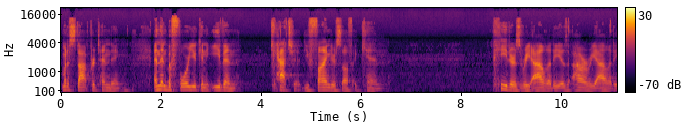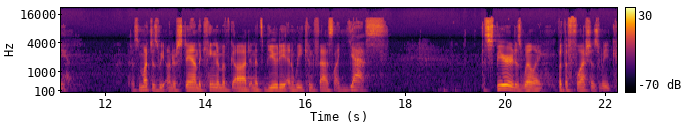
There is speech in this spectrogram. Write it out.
I'm going to stop pretending. And then before you can even catch it, you find yourself again. Peter's reality is our reality. That as much as we understand the kingdom of God and its beauty, and we confess, like, yes, the spirit is willing, but the flesh is weak.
